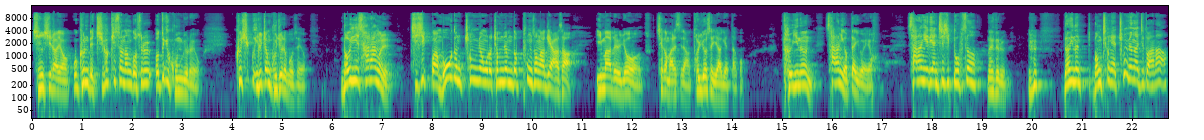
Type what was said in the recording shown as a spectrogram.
진실하여 어, 그런데 지극히 선한 것을 어떻게 구별해요? 그 1장 9절에 보세요. 너희 사랑을 지식과 모든 청명으로 점점 더 풍성하게 하사 이 말을요 제가 말했잖아요 돌려서 이야기했다고. 너희는 사랑이 없다 이거예요. 사랑에 대한 지식도 없어 너희들은 너희는 멍청해 총명하지도 않아.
